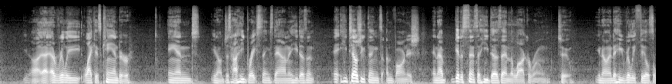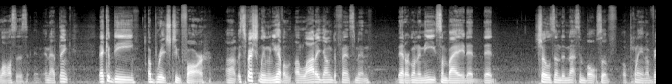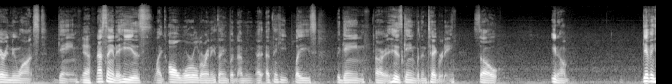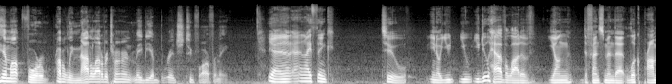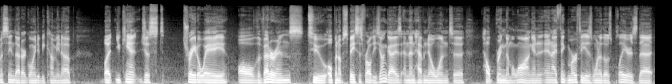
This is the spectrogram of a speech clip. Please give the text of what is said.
you know, I, I really like his candor, and you know, just how he breaks things down, and he doesn't. Eh, he tells you things unvarnished, and I get a sense that he does that in the locker room too, you know, and that he really feels the losses, and, and I think that could be a bridge too far, um, especially when you have a, a lot of young defensemen that are going to need somebody that that shows them the nuts and bolts of, of playing a very nuanced game. Yeah. Not saying that he is like all world or anything, but I mean, I, I think he plays the game or his game with integrity. So, you know, giving him up for probably not a lot of return may be a bridge too far for me. Yeah, and, and I think too, you know, you, you you do have a lot of young defensemen that look promising that are going to be coming up, but you can't just trade away all the veterans to open up spaces for all these young guys and then have no one to help bring them along. And and I think Murphy is one of those players that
